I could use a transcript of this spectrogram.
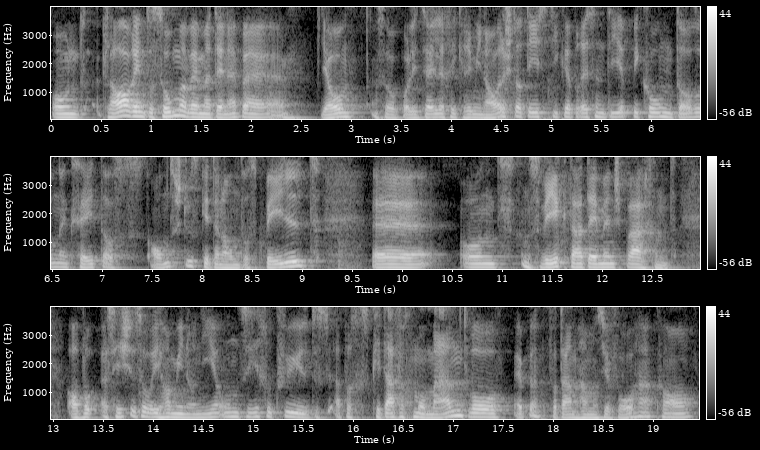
und klar in der Summe, wenn man dann eben ja, also polizeiliche Kriminalstatistiken präsentiert bekommt, oder, dann sieht das anders aus, es gibt ein anderes Bild äh, und, und es wirkt auch dementsprechend. Aber es ist ja so, ich habe mich noch nie unsicher gefühlt. Es, aber es gibt einfach Momente, wo, eben, von dem haben wir es ja vorher gehabt,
